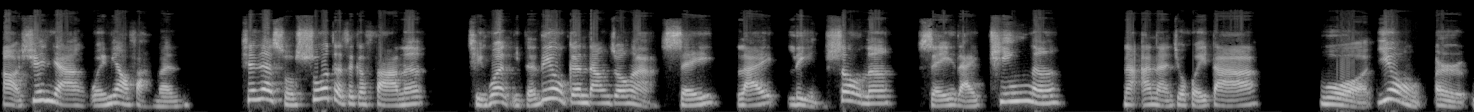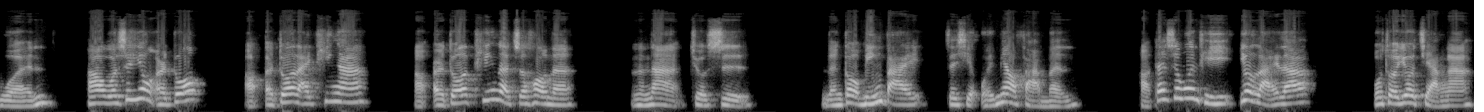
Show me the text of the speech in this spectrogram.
啊，宣扬微妙法门。现在所说的这个法呢，请问你的六根当中啊，谁？来领受呢？谁来听呢？那阿难就回答：我用耳闻啊，我是用耳朵啊，耳朵来听啊，啊，耳朵听了之后呢，那就是能够明白这些微妙法门啊。但是问题又来了，佛陀又讲啊，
